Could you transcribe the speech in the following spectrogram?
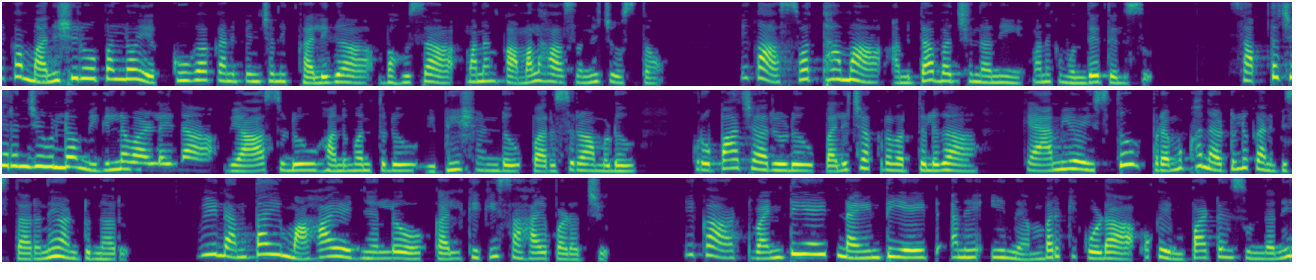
ఇక మనిషి రూపంలో ఎక్కువగా కనిపించని కలిగా బహుశా మనం కమల్ హాసన్ని చూస్తాం. ఇక అశ్వత్థామ అమితాబ్ బచ్చన్ అని మనకు ముందే తెలుసు. సప్త చిరంజీవుల్లో మిగిలిన వాళ్ళైన వ్యాసుడు హనుమంతుడు విభీషణుడు పరశురాముడు కృపాచార్యుడు బలిచక్రవర్తులుగా క్యామియో ఇస్తూ ప్రముఖ నటులు కనిపిస్తారని అంటున్నారు. వీళ్ళంతా ఈ మహాయజ్ఞంలో కల్కికి సహాయపడొచ్చు. ఇక ట్వంటీ ఎయిట్ నైంటీ ఎయిట్ అనే ఈ నెంబర్కి కూడా ఒక ఇంపార్టెన్స్ ఉందని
